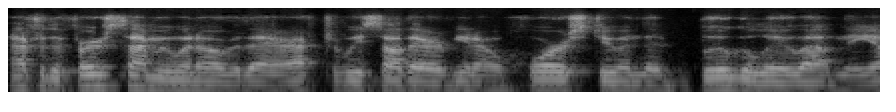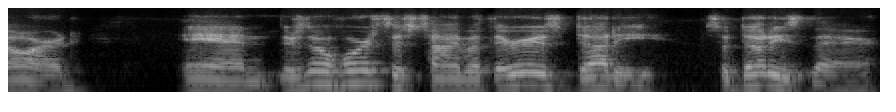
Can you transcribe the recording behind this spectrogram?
after the first time we went over there. After we saw their you know horse doing the boogaloo out in the yard, and there's no horse this time, but there is Duddy. So Duddy's there.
